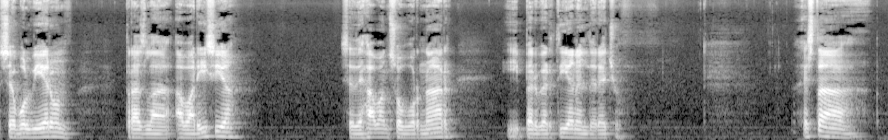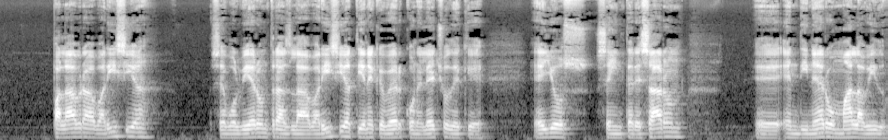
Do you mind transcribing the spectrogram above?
Se volvieron tras la avaricia, se dejaban sobornar y pervertían el derecho. Esta palabra avaricia, se volvieron tras la avaricia, tiene que ver con el hecho de que ellos se interesaron eh, en dinero mal habido.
